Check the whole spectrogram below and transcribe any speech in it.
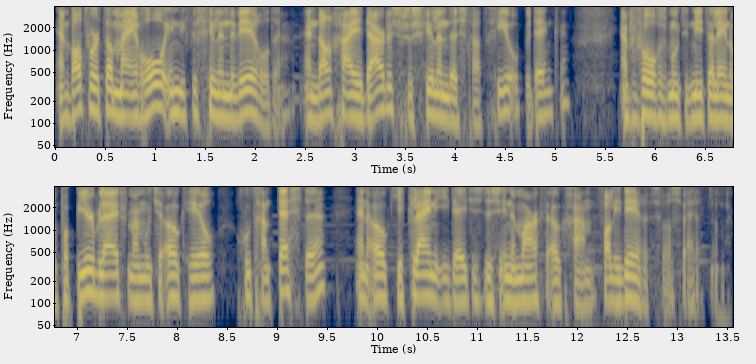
En wat wordt dan mijn rol in die verschillende werelden? En dan ga je daar dus verschillende strategieën op bedenken. En vervolgens moet het niet alleen op papier blijven, maar moet je ook heel goed gaan testen. En ook je kleine ideetjes dus in de markt ook gaan valideren, zoals wij dat noemen.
